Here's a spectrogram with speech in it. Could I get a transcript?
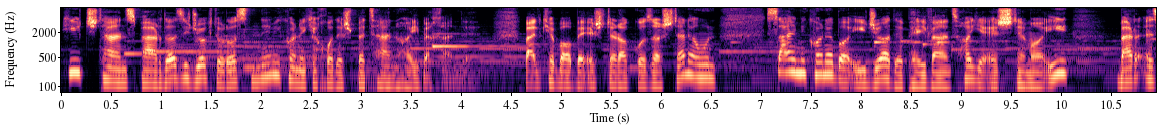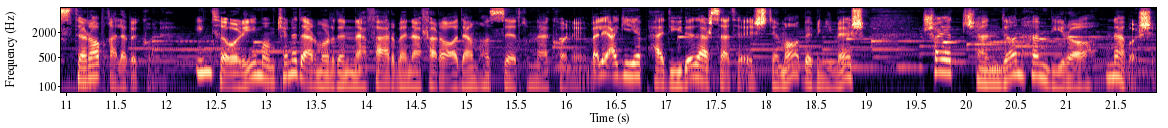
هیچ تنز پردازی جوک درست نمی‌کنه که خودش به تنهایی بخنده بلکه با به اشتراک گذاشتن اون سعی می‌کنه با ایجاد پیوندهای اجتماعی بر استراب غلبه کنه. این تئوری ممکنه در مورد نفر به نفر آدم ها صدق نکنه ولی اگه یه پدیده در سطح اجتماع ببینیمش شاید چندان هم بیراه نباشه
